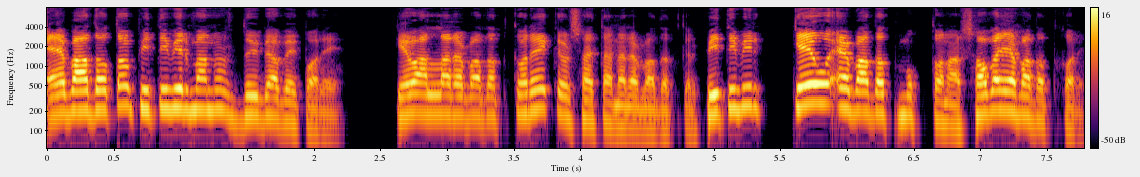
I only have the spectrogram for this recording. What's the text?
এবাদত পৃথিবীর মানুষ দুই ভাবে করে। কেউ আল্লাহর আবাদত করে, কেউ শয়তানের আবাদত করে। পৃথিবীর কেউ এবাদত মুক্ত না, সবাই আবাদত করে।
